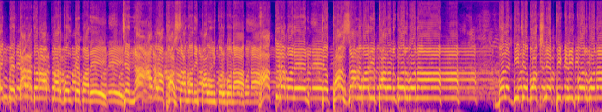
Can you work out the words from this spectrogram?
দেখবে বলতে পারে যে না, আমরা ফার্স্ট জানুয়ারি পালন করব না। হাত তুলে বলেন যে ফার্স্ট জানুয়ারি পালন করব না। বলে ডিজে বক্স নিয়ে পিকনিক করব না।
